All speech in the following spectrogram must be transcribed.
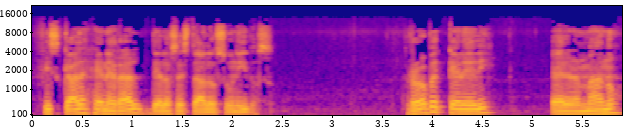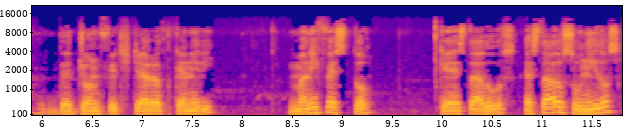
fiscal general de los Estados Unidos. Robert Kennedy, el hermano de John Fitzgerald Kennedy, manifestó que Estados, Unidos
